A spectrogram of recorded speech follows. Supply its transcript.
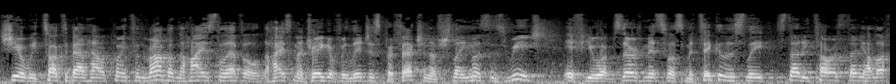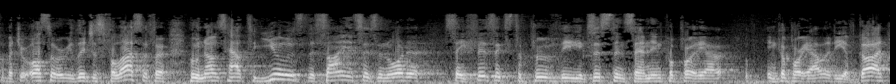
Shiur, we talked about how, according to the Rambam, the highest level, the highest madrega of religious perfection of Shleimus is reached if you observe mitzvahs meticulously, study Torah, study halacha, but you're also a religious philosopher who knows how to use the sciences in order, say, physics to prove the existence and incorporeality of God,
